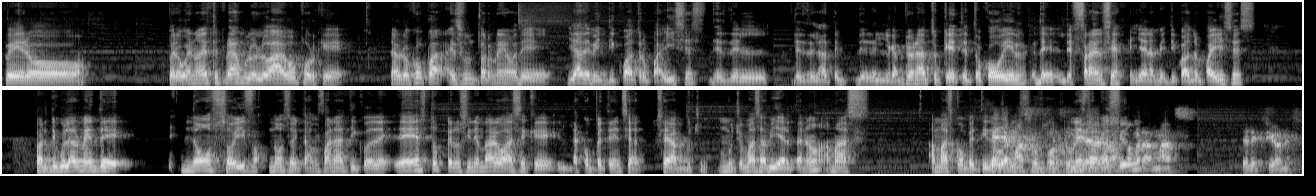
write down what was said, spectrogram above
pero, pero bueno, este preámbulo lo hago porque la Eurocopa es un torneo de ya de 24 países, desde el, desde, el campeonato que te tocó ir de, de, Francia, que ya eran 24 países. Particularmente no soy, no soy tan fanático de, esto, pero sin embargo hace que la competencia sea mucho, mucho más abierta, ¿no? A más, a más competidores. Que haya más oportunidades para más selecciones.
